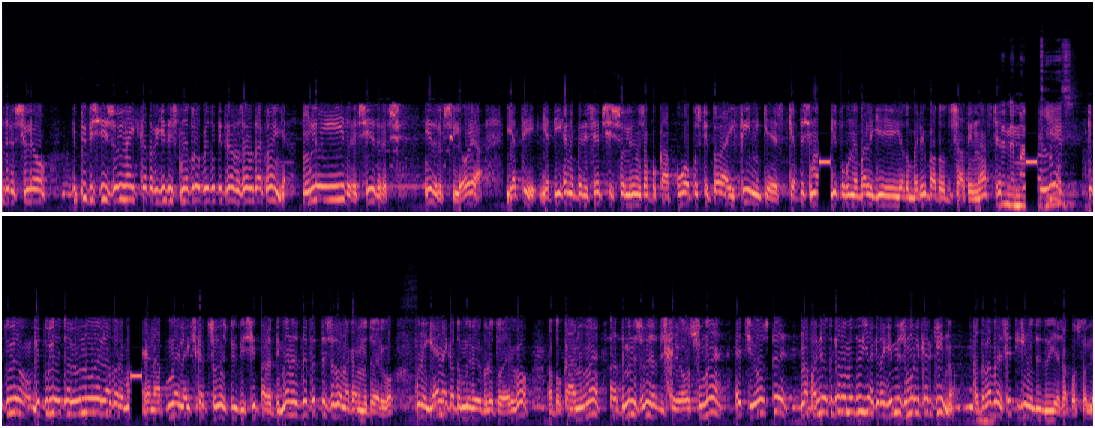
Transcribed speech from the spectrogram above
ίδρυψη, λέω, η PVC η ζωή να έχει καταργηθεί στην Ευρώπη εδώ και 30-40 χρόνια. Μου λέει, ίδρυψη, ίδρυψη. Ίδρυψη, λέω, ωραία. Γιατί, Γιατί είχαν περισσέψει οι σωλήνε από κάπου, όπως και τώρα οι φίνικες και αυτές οι μαγικέ που έχουν βάλει και για τον περίπατο της Αθήνας. Δεν είναι μαγικέ. Και του λέω, και του λέω, Ταλουνού, έλα τώρα, μαγικά να πούμε, έλα, έχεις κάτι σωλήνε PVC παρατημένες, δεν φέρτε εδώ να κάνουμε το έργο. Που είναι για ένα εκατομμύριο ευρώ το έργο, να το κάνουμε, παρατημένες σωλήνε να τις χρεώσουμε, έτσι ώστε να φανεί ότι κάναμε δουλειά και θα γεμίσουμε όλοι καρκίνο. Καταλαβαίνετε, έτσι γίνονται οι δουλειές, Απόστολε.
